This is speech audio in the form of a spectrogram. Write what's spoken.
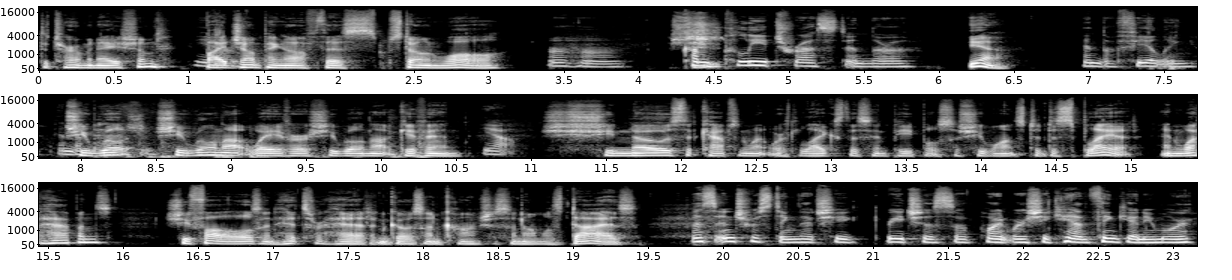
determination by jumping off this stone wall. Uh huh. Complete trust in the yeah, in the feeling and she the will. She will not waver. She will not give in. Yeah. She knows that Captain Wentworth likes this in people, so she wants to display it. And what happens? She falls and hits her head and goes unconscious and almost dies. That's interesting that she reaches a point where she can't think anymore,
